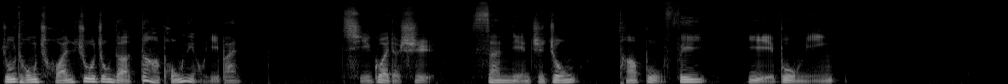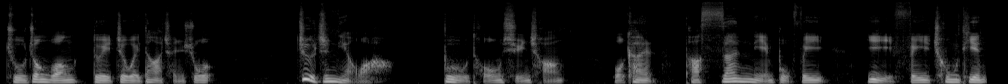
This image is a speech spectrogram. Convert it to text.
如同传说中的大鹏鸟一般。奇怪的是，三年之中，它不飞也不鸣。”楚庄王对这位大臣说：“这只鸟啊，不同寻常。我看它三年不飞，一飞冲天；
